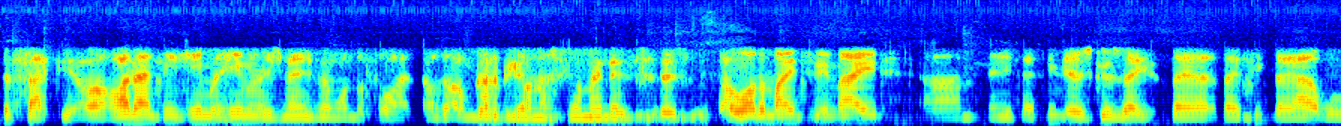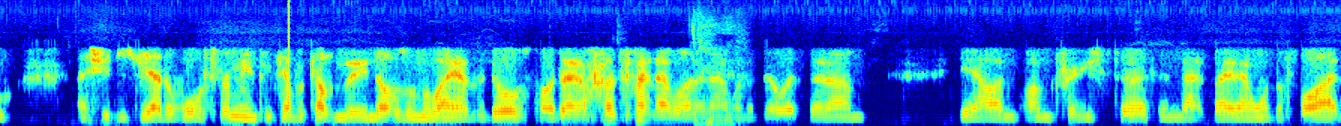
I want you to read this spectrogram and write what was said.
the fact that I don't think him, him or his management want the fight. I've, I've got to be honest. I mean, there's, there's a lot of money to be made, um, and if they think they're as good as they, they they think they are, well, they should just be able to walk through me and pick up a couple of million dollars on the way out the door. So I don't I don't know why they don't want to do it, but um, yeah, I'm I'm pretty certain that they don't want the fight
